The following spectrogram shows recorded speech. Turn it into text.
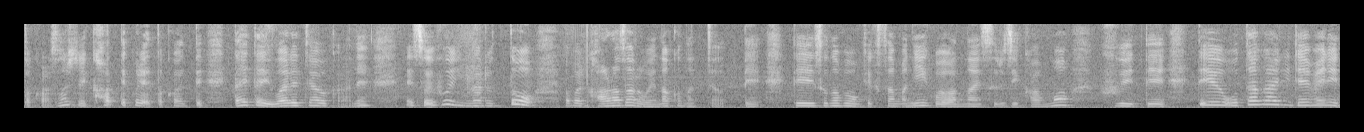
たからその人に変わってくれ」とかって大体言われちゃうからね。でそういう風になるとやっぱり変わらざるを得なくなっちゃうって。でその分お客様にご案内する時間も増えてでお互いにデメリッ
